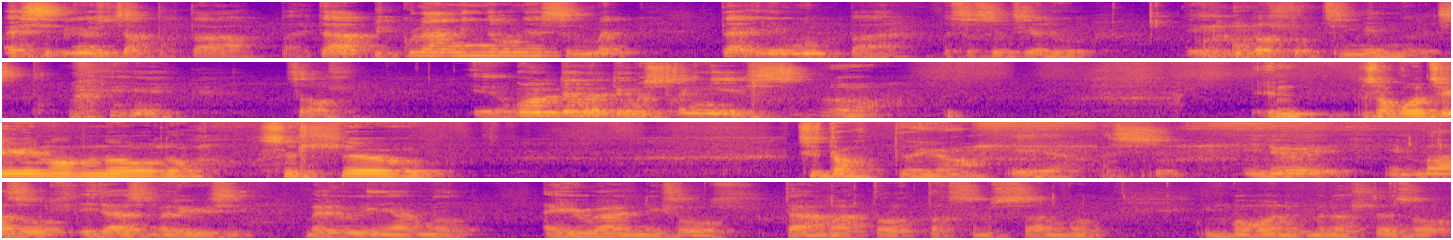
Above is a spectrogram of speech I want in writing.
ассипингусчартартаарпай таа пиккунаангиннеруниассаммат таа илагуппаа ассасуутигалу э куперлортингиннеритта соо э ролтема тумастрингиилис аа ин соқутигинернерулер силлуу титартага э ассу. Инуи иммаасоор илаас малуиси малуиниарнер аюгаанник соор таамааттортарсимссааммут иммаван минерласо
